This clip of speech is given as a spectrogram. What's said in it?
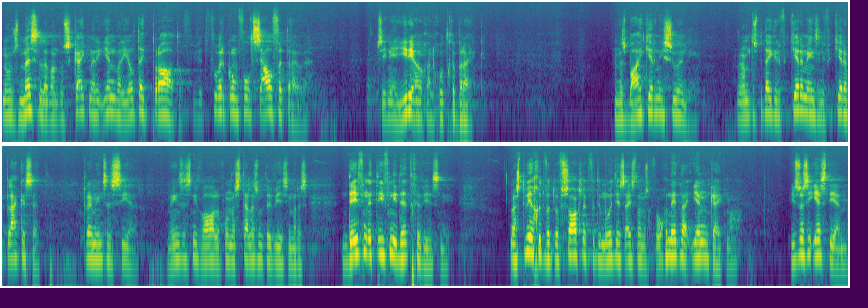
en ons mis hulle want ons kyk na die een wat die hele tyd praat of jy weet voorkom vol selfvertroue. Sê nee, hierdie ou gaan God gebruik. En dit is baie keer nie so nie. En dan moet ons baie keer die verkeerde mense in die verkeerde plekke sit. Kry mense seer. Mense is nie waar hulle veronderstel is om te wees nie, maar is definitief nie dit gewees nie. Maar as twee goed wat hoofsaaklik vir Timoteus uitstaan, ons volgens net na een kyk maar. Hier is die eerste een.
